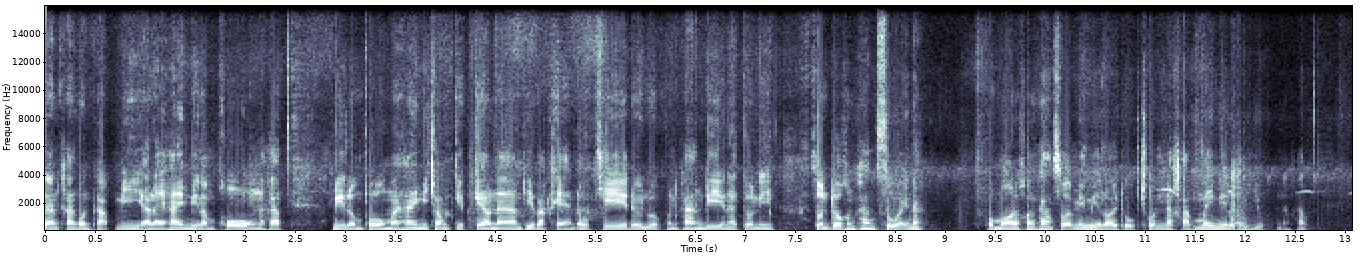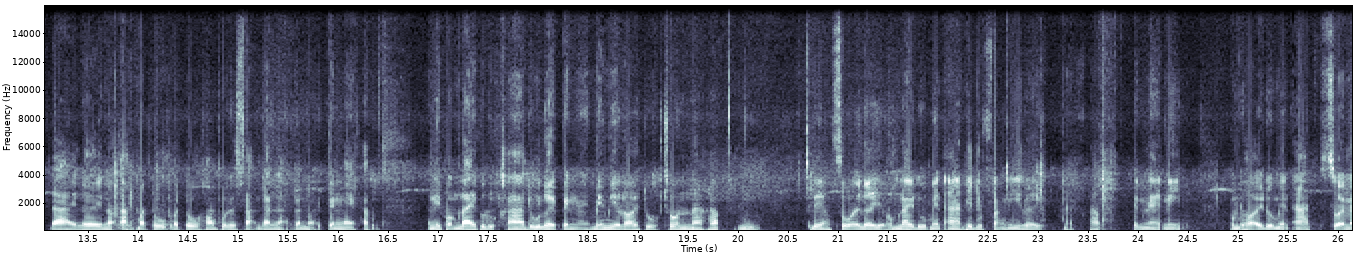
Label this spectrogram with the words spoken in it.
ด้านข้างคนขับมีอะไรให้มีลำโพงนะครับ มีลำโพงมาให้มีช่องเก็บแก้วน้ำที่พักแขนโอเค โดยรวมค่อนข้างดีนะตัวนี้ ส่วนตัวค่อนข้างสวยนะผมมองแล้วค่อนข้างสวยไม่มีรอยถูกชนนะครับ ไม่มีรอยหยุบนะครับ ได้เลยเนาะอะมาดูประตูห้องผู้โดยสารด้านหลังกันหน่อยเป็นไงครับ อันนี้ผมไล่คุณลูกค้าดูเลยเป็นไง ไม่มีรอยถูกชนนะครับนี่เรียงสวยเลยเดี๋ยวผมไล่ดูเมนอาร์ตให้ดูฝั่งนี้เลยนะครับ เป็นไงนี่ ผมถอยดูเมนอาร์ตสวยไหม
